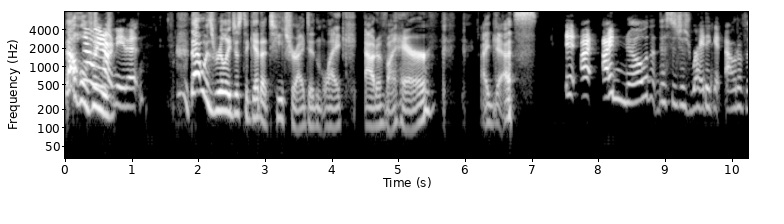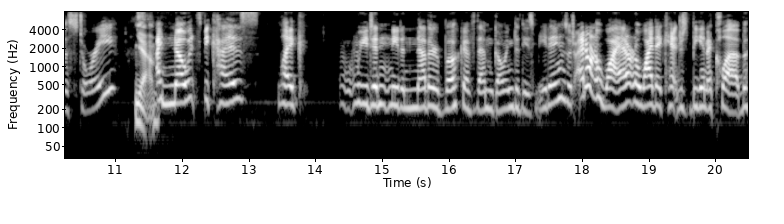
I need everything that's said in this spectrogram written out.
that whole no, we thing was don't need it. that was really just to get a teacher I didn't like out of my hair, I guess. It I I know that this is just writing it out of the story. Yeah. I know it's because like we didn't need another book of them going to these meetings, which I don't know why. I don't know why they can't just be in a club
